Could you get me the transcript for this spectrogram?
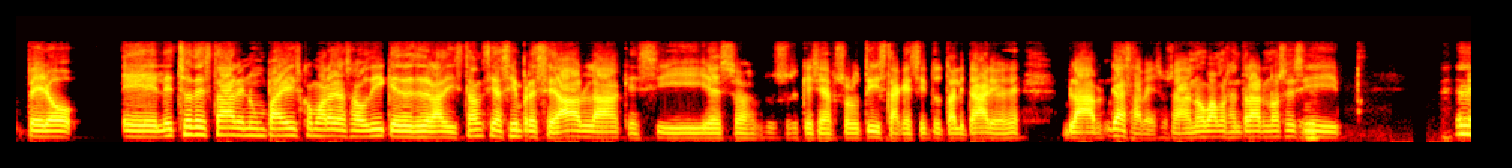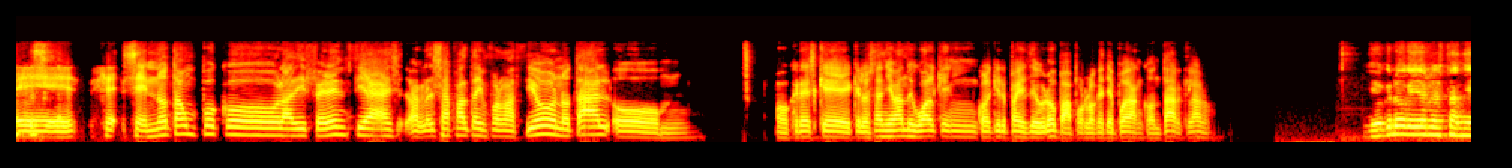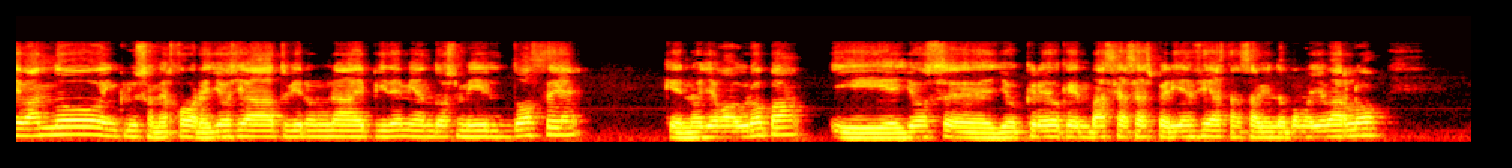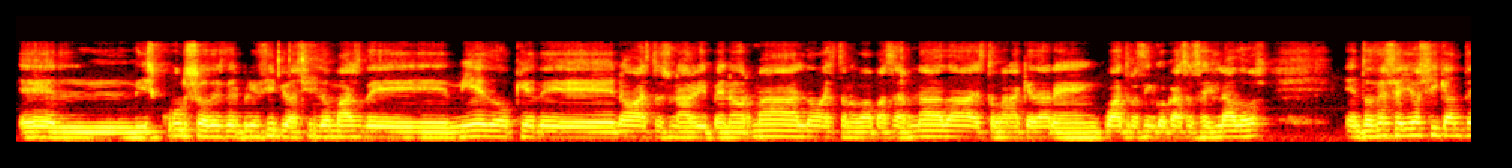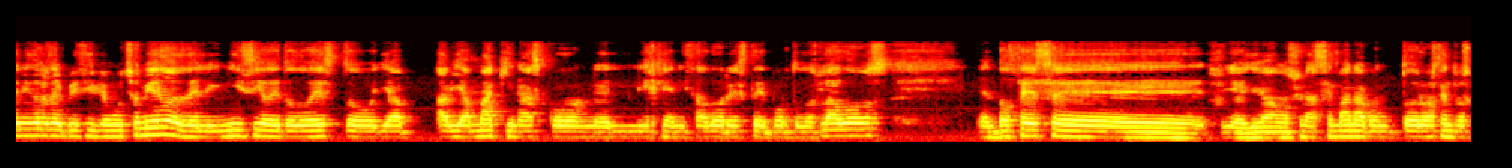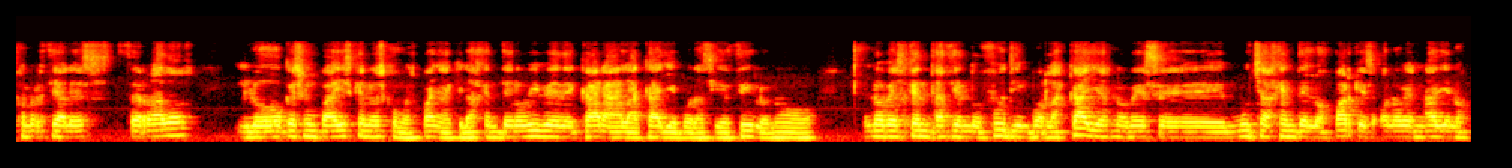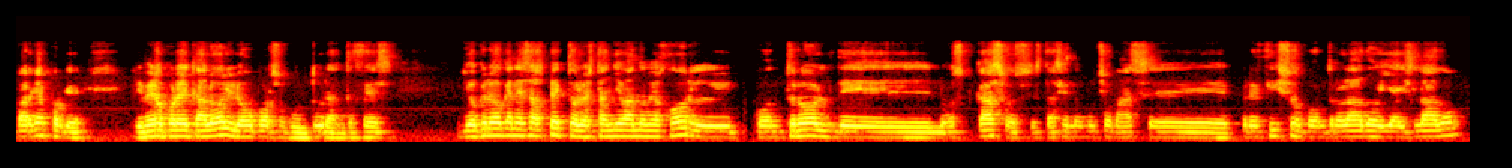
Pero eh, el hecho de estar en un país como Arabia Saudí, que desde la distancia siempre se habla, que si es que si absolutista, que si totalitario, eh, bla, ya sabes, o sea, no vamos a entrar, no sé si eh, se, se nota un poco la diferencia, es- esa falta de información o tal, o, o crees que, que lo están llevando igual que en cualquier país de Europa, por lo que te puedan contar, claro. Yo creo que ellos lo están llevando incluso mejor. Ellos ya tuvieron una epidemia en 2012 que no llegó a Europa y ellos eh, yo creo que en base a esa experiencia están sabiendo cómo llevarlo. El discurso desde el principio ha sido más de miedo que de no, esto es una gripe normal, no, esto no va a pasar nada, esto van a quedar en cuatro o cinco casos aislados. Entonces ellos sí que han tenido desde el principio mucho miedo, desde el inicio de todo esto ya había máquinas con el higienizador este por todos lados. Entonces eh, ya llevamos una semana con todos los centros comerciales cerrados y luego que es un país que no es como España, aquí la gente no vive de cara a la calle, por así decirlo, no, no ves gente haciendo footing por las calles, no ves eh, mucha gente en los parques o no ves nadie en los parques porque primero por el calor y luego por su cultura. Entonces yo creo que en ese aspecto lo están llevando mejor, el control de los casos está siendo mucho más eh, preciso, controlado y aislado.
